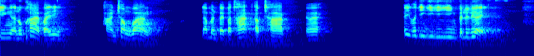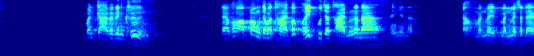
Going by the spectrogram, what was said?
ยิงอนุภาคไปดิผ่านช่องว่าง แล้วมันไปปะทะกับฉากใช่ไหมไอ้ยพอยิงยิงยิงยิงไปเรื่อยๆมันกลายไปเป็นคลื่น แต่พอเอากล้องจะมาถ่ายปุ๊บเฮ้ยกูจะถ่ายมันแล้วนะอย่างเงี้ยนะอ้าวมันไม่มันไม่แสดง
